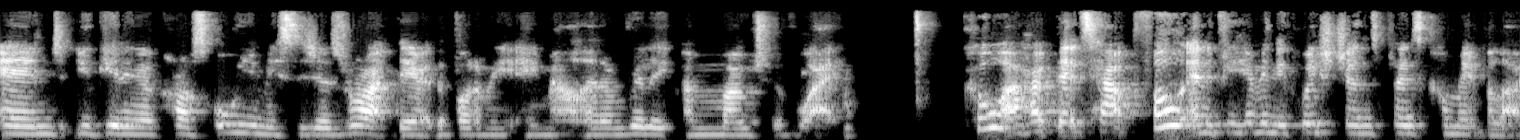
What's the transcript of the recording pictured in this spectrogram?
and you're getting across all your messages right there at the bottom of your email in a really emotive way. Cool, I hope that's helpful. And if you have any questions, please comment below.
